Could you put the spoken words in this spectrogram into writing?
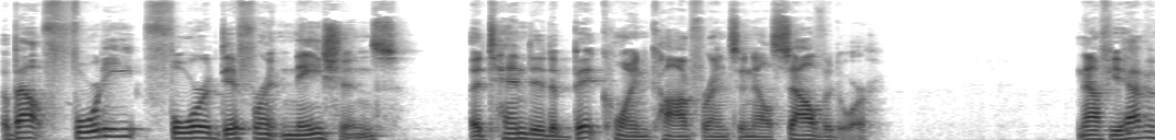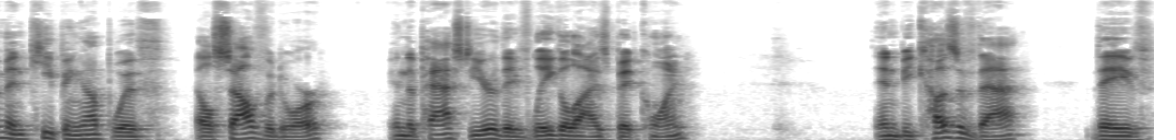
About 44 different nations attended a Bitcoin conference in El Salvador. Now, if you haven't been keeping up with El Salvador, in the past year, they've legalized Bitcoin. And because of that, they've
